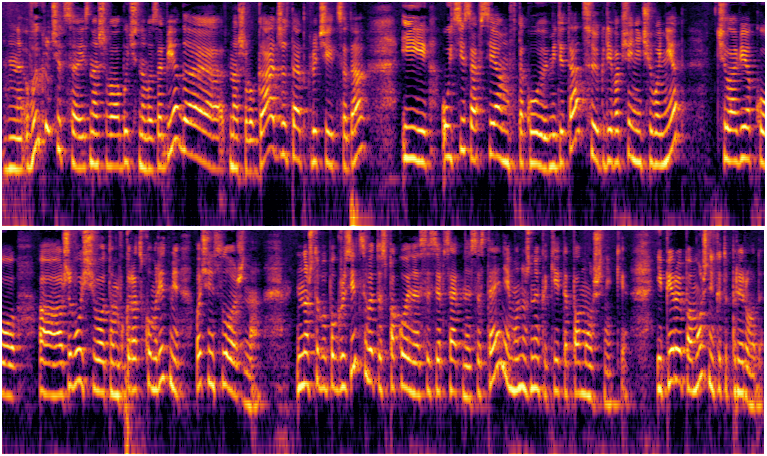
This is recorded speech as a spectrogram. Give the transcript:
выключиться из нашего обычного забега, нашего гаджета отключиться, да, и уйти совсем в такую медитацию, где вообще ничего нет – человеку, э, живущего там в городском ритме, очень сложно. Но чтобы погрузиться в это спокойное созерцательное состояние, ему нужны какие-то помощники. И первый помощник — это природа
